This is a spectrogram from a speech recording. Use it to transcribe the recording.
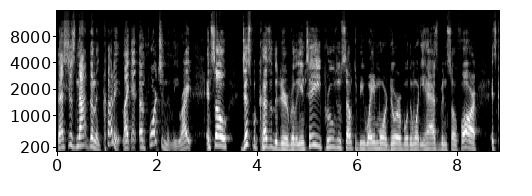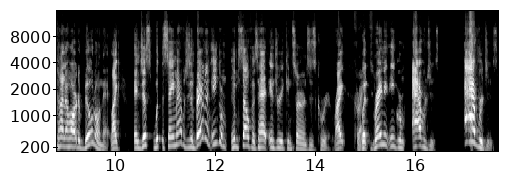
that's just not gonna cut it. Like unfortunately, right? And so just because of the durability, until he proves himself to be way more durable than what he has been so far, it's kind of hard to build on that. Like, and just with the same averages, and Brandon Ingram himself has had injury concerns his career, right? Correct. But Brandon Ingram averages, averages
